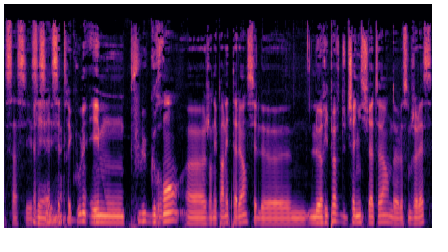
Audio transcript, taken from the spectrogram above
ça c'est ouais. très cool. Et mon plus grand euh, j'en ai parlé tout à l'heure c'est le le rip-off du Chinese Theater de Los Angeles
